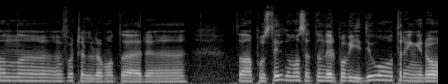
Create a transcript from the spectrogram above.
Han uh, forteller om at, det er, uh, at han er positiv. De har sett en del på video og trenger å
